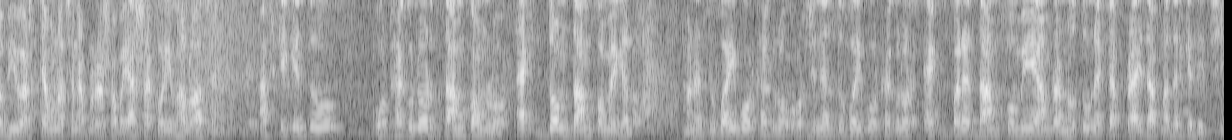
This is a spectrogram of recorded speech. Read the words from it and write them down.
হ্যালো ভিউয়ার্স, কেমন আছেন আপনারা সবাই? আশা করি ভালো আছেন। আজকে কিন্তু বোরখাগুলোর দাম কমলো, একদম দাম কমে গেল। মানে দুবাই বোরখাগুলো অরিজিনাল দুবাই বোরখাগুলোর একবারে দাম কমিয়ে আমরা নতুন একটা প্রাইস আপনাদেরকে দিচ্ছি।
